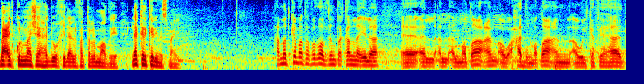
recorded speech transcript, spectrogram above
بعد كل ما شاهدوه خلال الفترة الماضية لك الكلمة إسماعيل محمد كما تفضلت انتقلنا إلى آه، المطاعم أو أحد المطاعم أو الكافيهات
